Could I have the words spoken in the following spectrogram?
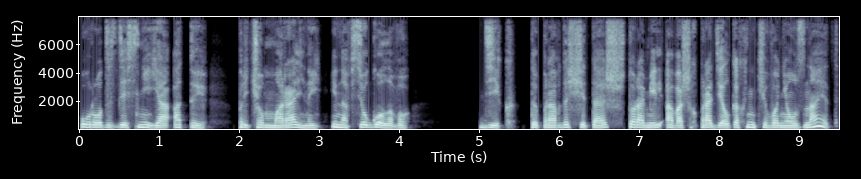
урод здесь не я, а ты причем моральный и на всю голову. Дик, ты правда считаешь, что Рамиль о ваших проделках ничего не узнает?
